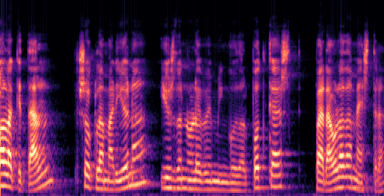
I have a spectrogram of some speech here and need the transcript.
Hola, què tal? Soc la Mariona i us dono la benvinguda al podcast Paraula de Mestre.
